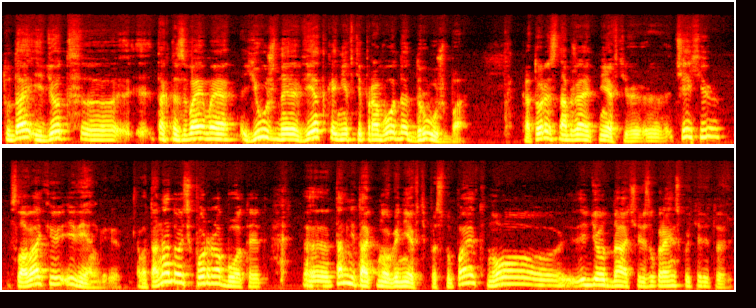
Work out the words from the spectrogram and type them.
туда идет э, так называемая южная ветка нефтепровода «Дружба» которая снабжает нефтью э, Чехию, Словакию и Венгрию. Вот она до сих пор работает. Э, там не так много нефти поступает, но идет, да, через украинскую территорию.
